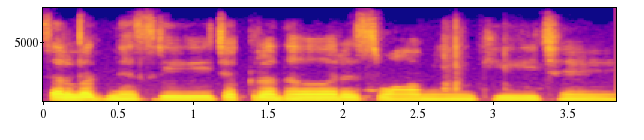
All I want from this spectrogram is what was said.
सर्वज्ञ श्री चक्रधर स्वामी की जय.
